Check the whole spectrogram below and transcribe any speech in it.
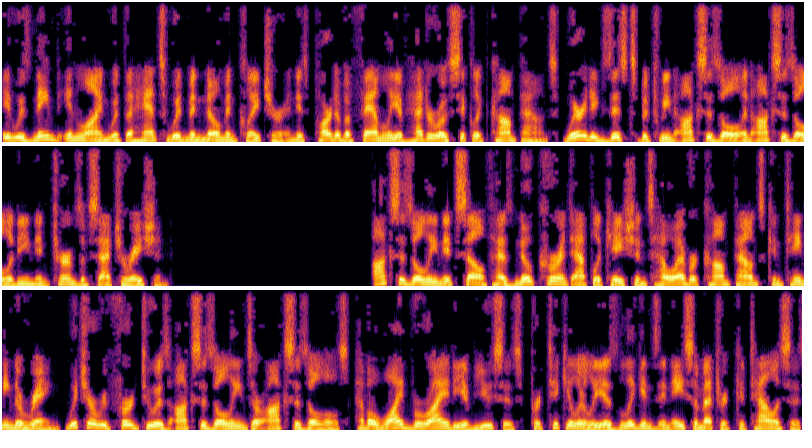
It was named in line with the Hantzsch-Widman nomenclature and is part of a family of heterocyclic compounds, where it exists between oxazole and oxazolidine in terms of saturation. Oxazoline itself has no current applications however compounds containing the ring, which are referred to as oxazolines or oxazolols, have a wide variety of uses, particularly as ligands in asymmetric catalysis,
